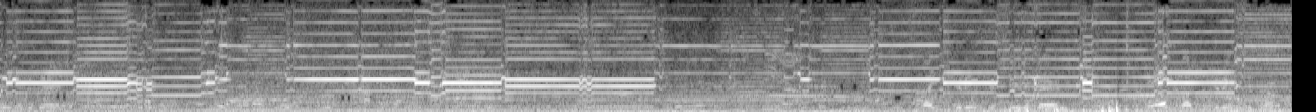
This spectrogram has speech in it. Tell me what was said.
Like green, this is it. Like green, this is it.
